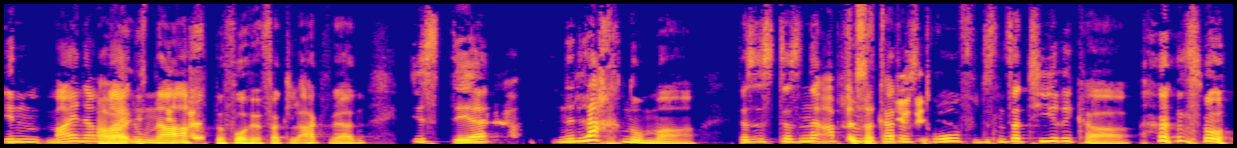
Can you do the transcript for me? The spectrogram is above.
In meiner Aber Meinung nach, bevor wir verklagt werden, ist der eine Lachnummer. Das ist, das ist eine absolute Satiriker. Katastrophe. Das ist ein Satiriker. so,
